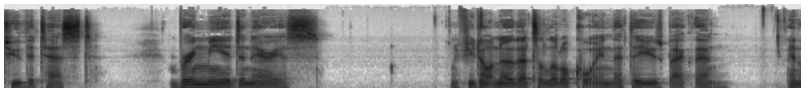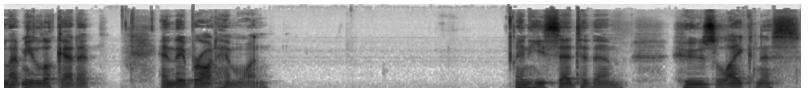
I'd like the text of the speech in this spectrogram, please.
to the test? Bring me a denarius. If you don't know, that's a little coin that they used back then. And let me look at it. And they brought him one. And he said to them, Whose likeness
